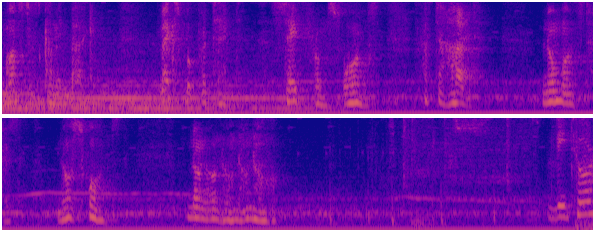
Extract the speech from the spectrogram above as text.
Monsters coming back. Mechs will protect. Safe from swarms. Have to hide. No monsters. No swarms. No, no, no, no, no. Veetor?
